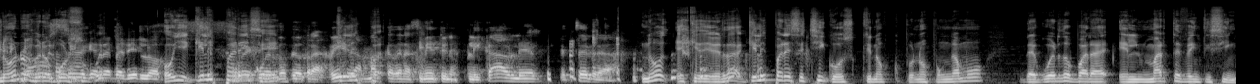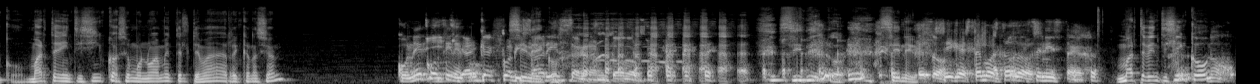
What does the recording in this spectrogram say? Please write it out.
No, no, pero por Hay que supuesto. repetirlo. Oye, ¿qué les parece? Recuerdos de otras ¿Qué les vidas, marcas de nacimiento inexplicables, etcétera. No, es que de verdad, ¿qué les parece, chicos, que nos, nos pongamos de acuerdo para el martes 25? Martes 25 hacemos nuevamente el tema de reencarnación. Con eco o Y, y hay que actualizar. Instagram todo. Cínico, cínico. Eso, Sí, que estemos todos. actualicen Instagram. Martes 25, No,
